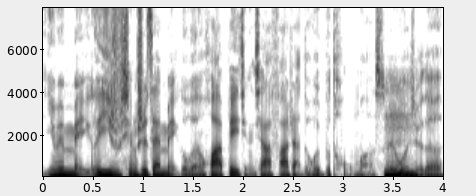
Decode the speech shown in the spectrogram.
因为每个艺术形式在每个文化背景下发展都会不同嘛，所以我嗯觉得。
